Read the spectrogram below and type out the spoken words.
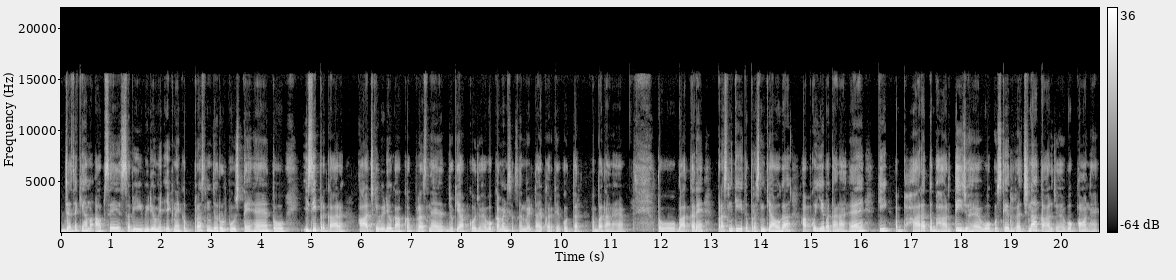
जैसा कि हम आपसे सभी वीडियो में एक ना एक प्रश्न ज़रूर पूछते हैं तो इसी प्रकार आज के वीडियो का आपका प्रश्न है, जो कि आपको जो है वो कमेंट सेक्शन में टाइप करके उत्तर बताना है। तो बात करें प्रश्न की तो प्रश्न क्या होगा? आपको ये बताना है कि भारत भारती जो है वो उसके रचनाकार जो है वो कौन है?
